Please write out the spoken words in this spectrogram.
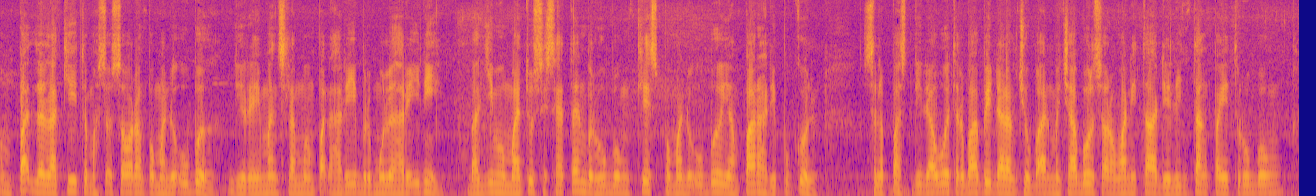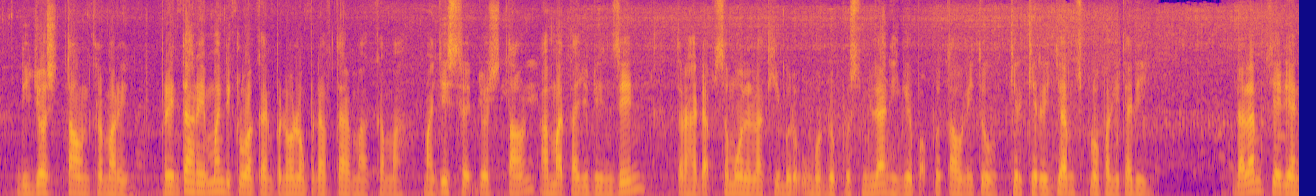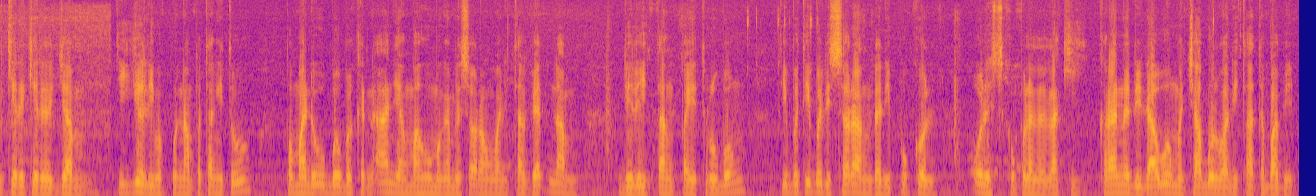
Empat lelaki termasuk seorang pemandu Uber direman selama empat hari bermula hari ini bagi membantu siasatan berhubung kes pemandu Uber yang parah dipukul selepas didakwa terbabit dalam cubaan mencabul seorang wanita di lintang payah terhubung di Georgetown kemarin. Perintah reman dikeluarkan penolong pendaftar Mahkamah Magistrate Georgetown Ahmad Tajuddin Zain terhadap semua lelaki berumur 29 hingga 40 tahun itu kira-kira jam 10 pagi tadi. Dalam kejadian kira-kira jam 3.56 petang itu, pemandu Uber berkenaan yang mahu mengambil seorang wanita Vietnam di lintang payah terhubung tiba-tiba diserang dan dipukul oleh sekumpulan lelaki kerana didakwa mencabul wanita terbabit.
